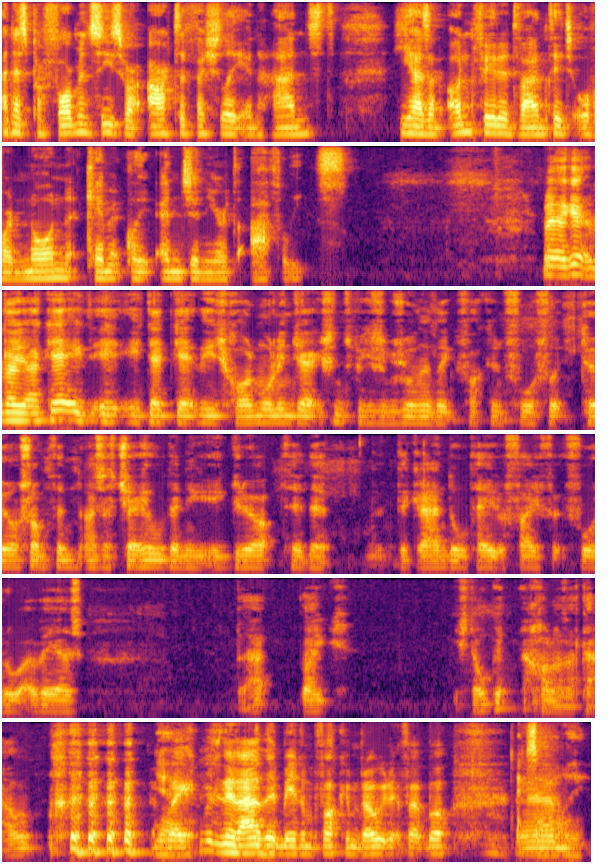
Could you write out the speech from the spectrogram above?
and his performances were artificially enhanced. He has an unfair advantage over non chemically engineered athletes. Right, I get like I get he, he, did get these hormone injections because he was only like fucking four foot two or something as a child, and he, he grew up to the the grand old height of five foot four or whatever he is. But that, like, you still get hundreds of talent. Yeah. like, wasn't it that that made him fucking brilliant at football? Um, Exactly.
